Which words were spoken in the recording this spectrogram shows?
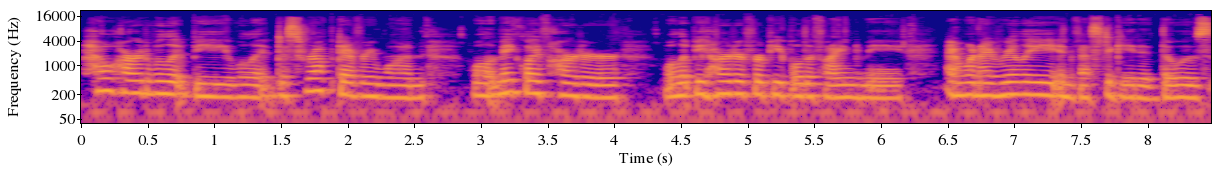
How hard will it be? Will it disrupt everyone? Will it make life harder? Will it be harder for people to find me? And when I really investigated those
